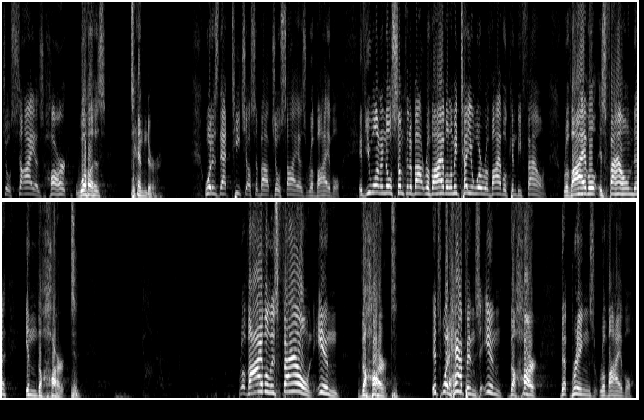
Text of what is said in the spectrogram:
Josiah's heart was tender. What does that teach us about Josiah's revival? If you want to know something about revival, let me tell you where revival can be found. Revival is found in the heart. Revival is found in the heart. It's what happens in the heart that brings revival.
